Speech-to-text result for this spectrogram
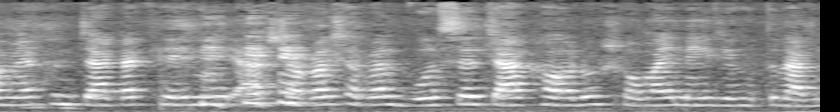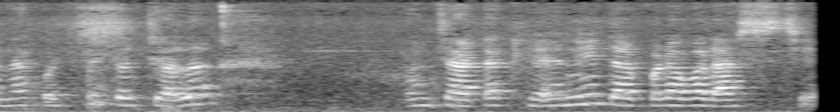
আমি এখন চাটা খেয়ে নিই। আর সকাল সকাল বসে চা খাওয়ারও সময় নেই যেহেতু রান্না করছে। তো চলো, চাটা খেয়ে নিই, তারপর আবার আসছে।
